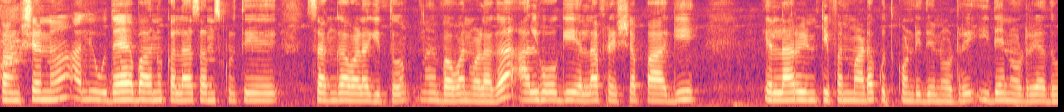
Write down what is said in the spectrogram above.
ಫಂಕ್ಷನ್ ಅಲ್ಲಿ ಉದಯ ಭಾನು ಕಲಾ ಸಂಸ್ಕೃತಿ ಸಂಘ ಒಳಗಿತ್ತು, ಭವನ್ ಒಳಗೆ. ಅಲ್ಲಿ ಹೋಗಿ ಎಲ್ಲ ಫ್ರೆಶ್ ಅಪ್ ಆಗಿ ಎಲ್ಲರೂ ಇನ್ನು ಟಿಫನ್ ಮಾಡೋಕೆ ಕುತ್ಕೊಂಡಿದ್ದೀವಿ ನೋಡ್ರಿ. ಇದೇ ನೋಡ್ರಿ ಅದು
